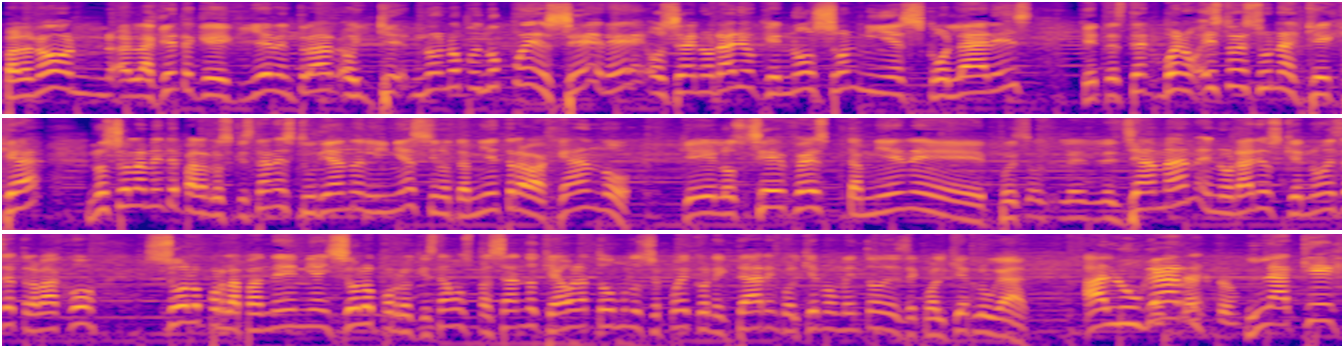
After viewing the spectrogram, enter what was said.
para no, a la gente que quiere entrar, oye, que, no, no, pues no puede ser, ¿eh? O sea, en horario que no son ni escolares, que te estén, bueno, esto es una queja, no solamente para los que están estudiando en línea, sino también trabajando, que los jefes también, eh, pues, le- les llaman en horarios que no es de trabajo, solo por la pandemia y solo por lo que estamos pasando, que ahora todo el mundo se puede conectar en cualquier momento desde cualquier lugar. Al lugar, Exacto. la queja.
